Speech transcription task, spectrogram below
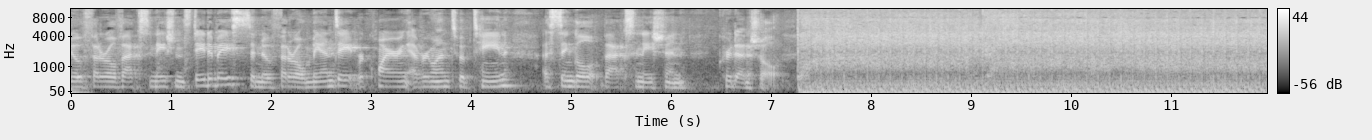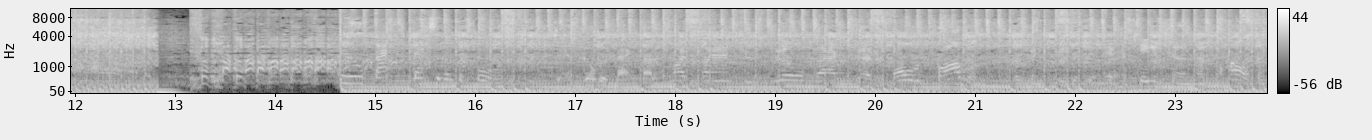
No federal vaccinations database and no federal mandate requiring everyone to obtain a single vaccination credential. Build back better than before. Build it back better. My plan to build back better. all the problems have been treated in education and mental health and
